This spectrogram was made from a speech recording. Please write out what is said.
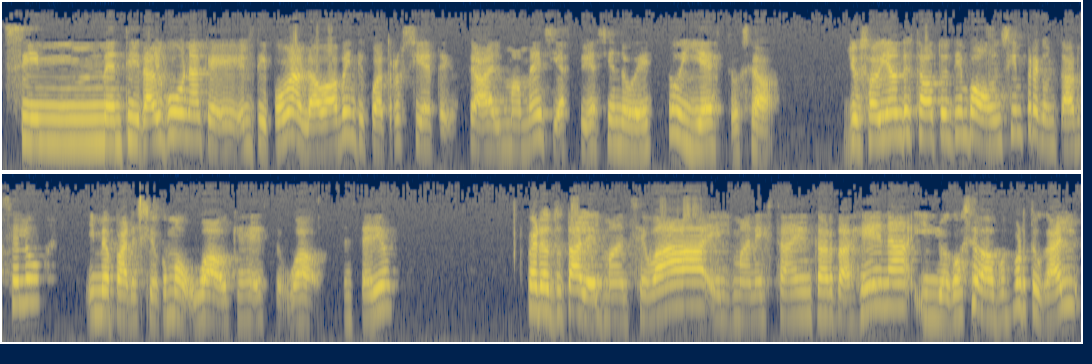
sin mentira alguna, que el tipo me hablaba 24/7, o sea, el man me decía, estoy haciendo esto y esto, o sea, yo sabía dónde estaba todo el tiempo, aún sin preguntárselo, y me pareció como, wow, ¿qué es esto? Wow, ¿en serio? Pero total, el man se va, el man está en Cartagena y luego se va para Portugal.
